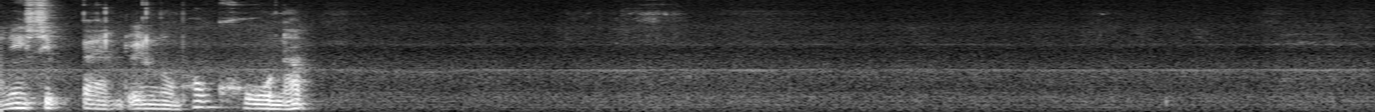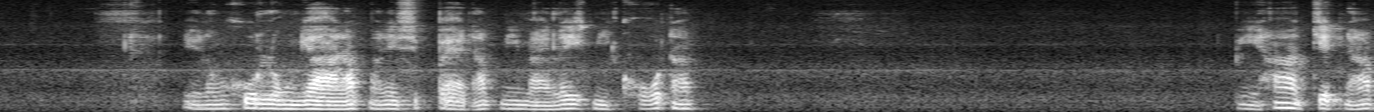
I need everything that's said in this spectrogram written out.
ายเลขสิบแปดเป็นหลวงพ่อคูณนะครับ เดี๋ยวหลวงพ่อคูณลงยานะครับหมายเลขสิบแปดครับ มีหมายเลขมีโค้ดนะครับ ปีห้าเจ็ดนะครับ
